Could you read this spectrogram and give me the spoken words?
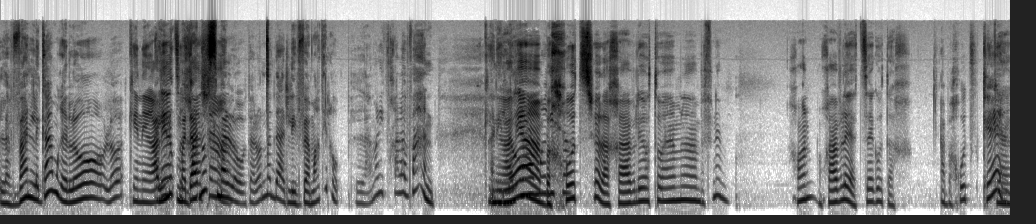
לבן לגמרי, לא... לא כי נראה לי את צריכה מדדנו שם. שמלות, אלון מדד לי, ואמרתי לו, למה אני צריכה לבן? כי אני נראה לא לי מרגישה- הבחוץ שלך חייב להיות תואם לבפנים. נכון? הוא חייב לייצג אותך. הבחוץ, כן, כן.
